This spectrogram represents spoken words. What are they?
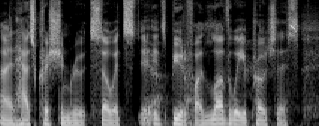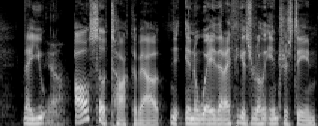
Uh, it has Christian roots, so it's yeah, it's beautiful. Yeah. I love the way you approach this. Now, you yeah. also talk about, in a way that I think is really interesting,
